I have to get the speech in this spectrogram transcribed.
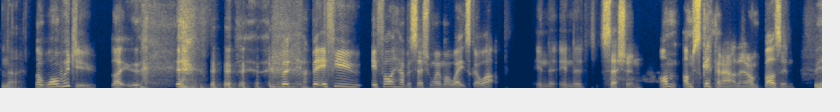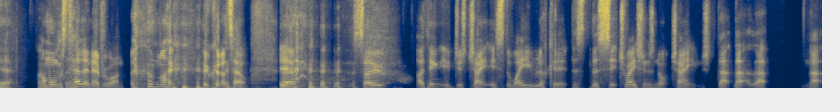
No. Like, why would you? Like, but but if you if I have a session where my weights go up in the in the session, I'm I'm skipping out of there. I'm buzzing. Yeah. i am almost telling everyone. I'm like, who can I tell? yeah. Um, so I think you just change. It's the way you look at it. The, the situation has not changed. That that that that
